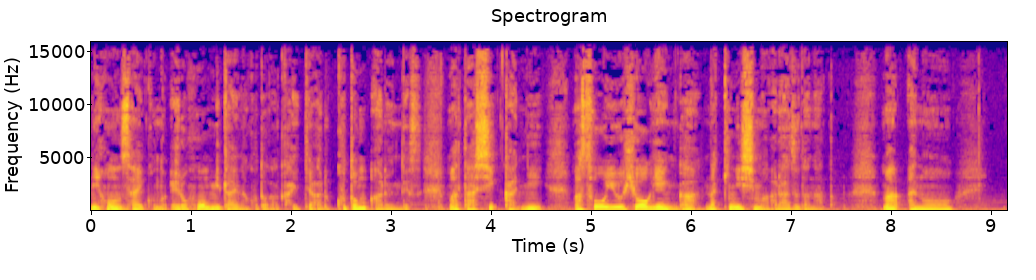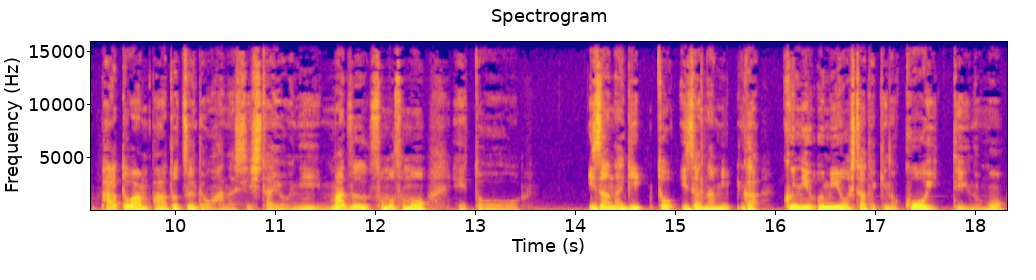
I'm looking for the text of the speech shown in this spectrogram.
日本最古のエロ本みたいなことが書いてあることもあるんです。まあ確かに、まあそういう表現がなきにしもあらずだなと。まああの、パート1、パート2でお話ししたように、まずそもそも、えっ、と、イザナギとイザナミが国生みをした時の行為っていうのも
